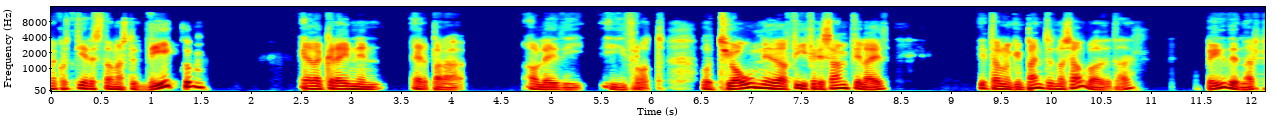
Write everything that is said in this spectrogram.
Annarkost gerist það á næstu vikum eða greinin er bara á leið í, í þrótt og tjónið af því fyrir samfélagið ég tala nú ekki um bændurna sjálfa þetta byggðirnar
